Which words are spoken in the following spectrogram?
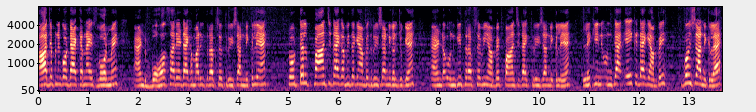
आज अपने को अटैक करना है इस वोर में। एंड बहुत सारे अटैक हमारी तरफ़ से थ्री स्टार निकले हैं। टोटल पाँच अटैक अभी तक यहाँ पे थ्री स्टार निकल चुके हैं। एंड उनकी तरफ़ से भी यहाँ पे पाँच अटैक थ्री स्टार निकले हैं। लेकिन उनका एक अटैक यहाँ पे वन स्टार निकला है।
